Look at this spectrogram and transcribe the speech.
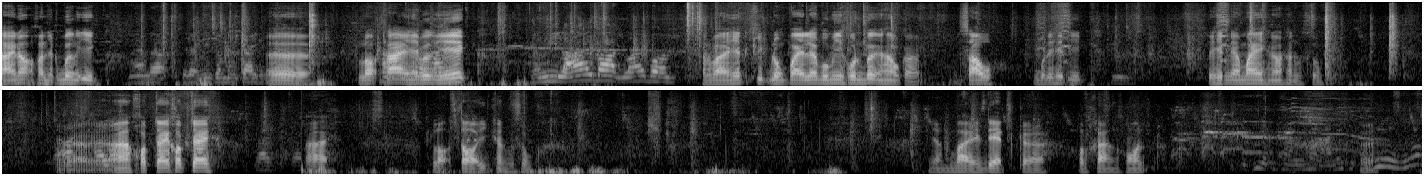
ลายๆเนาะคันอยากเบิ่งอีก นั่นแหล้วจะได้มีกำลังใจขึ้นเออเลาะท้ายให้เบิ่งอีกยังมีหลายบ้านหลายบอลคันว่าเฮ็ดคลิปลงไปแล้วบ่มีคนเบิ่งเฮาก็เศร้าบ่ได้เฮ็ดอีก ไปเฮ็ดแนวใหม่เนาะท่านผู้ชมเอออ่าขอบใจขอบใจไปเลาะต่ออีกท่านผู้ชมยามบ่ายแดดก็ค่อนข้างร้อน เหียบหางหมานี่คือเก่งเนาะ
